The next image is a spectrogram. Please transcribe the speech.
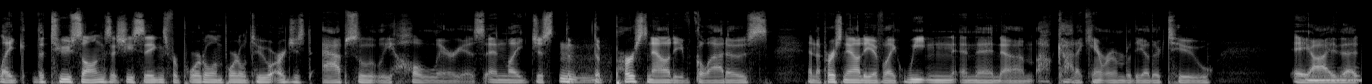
Like the two songs that she sings for Portal and Portal 2 are just absolutely hilarious. And like just the, Mhm. the personality of GLaDOS and the personality of like Wheaton and then um oh god, I can't remember the other two AI that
